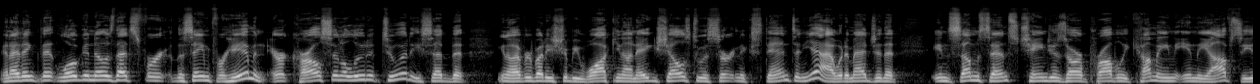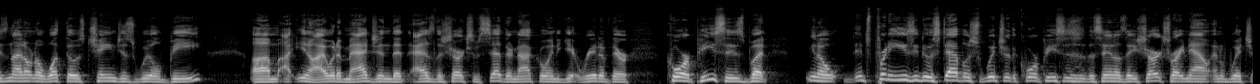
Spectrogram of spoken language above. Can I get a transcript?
And I think that Logan knows that's for the same for him. And Erik Karlsson alluded to it. He said that, you know, everybody should be walking on eggshells to a certain extent. And yeah, I would imagine that in some sense, changes are probably coming in the offseason. I don't know what those changes will be. Um, I, you know, I would imagine that as the Sharks have said, they're not going to get rid of their core pieces, but you know, it's pretty easy to establish which are the core pieces of the San Jose Sharks right now and which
